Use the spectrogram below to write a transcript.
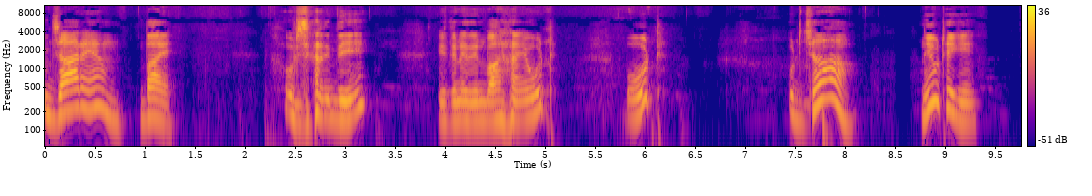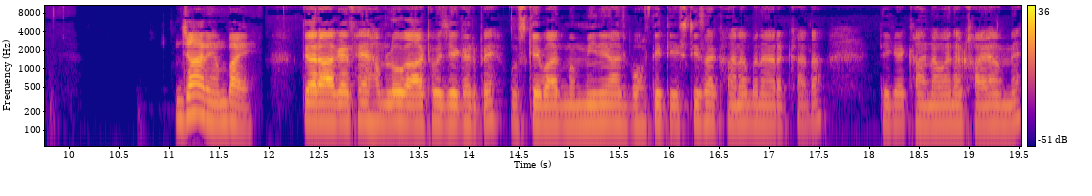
जा रहे हैं हम। बाय उठ जा रही थी इतने दिन बाद आए उठ। उठ। उठ जा। नहीं उठेगी। जा रहे हैं हम बाय तो यार आ गए थे हम लोग आठ बजे घर पे। उसके बाद मम्मी ने आज बहुत ही टेस्टी सा खाना बना रखा था। ठीक है खाना वाना खाया हमने।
